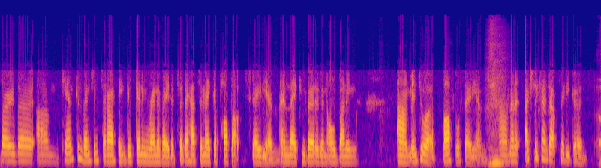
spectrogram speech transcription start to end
So the um, Cairns Convention Centre, I think, is getting renovated. So they had to make a pop-up stadium, and they converted an old Bunnings um, into a basketball stadium, um, and it actually turned out pretty good. Uh,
